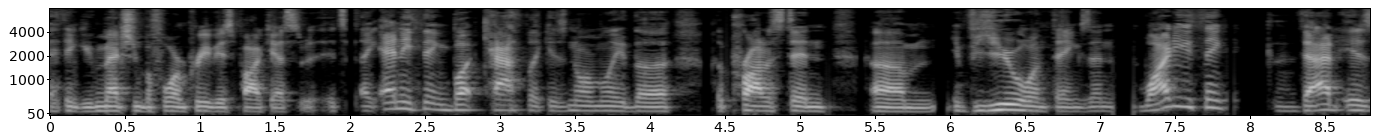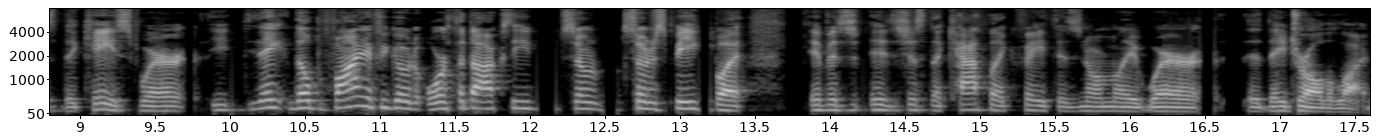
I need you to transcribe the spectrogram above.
I think you mentioned before in previous podcasts it's like anything but Catholic is normally the the Protestant um, view on things and why do you think that is the case where they they'll be fine if you go to orthodoxy so so to speak but if it's it's just the Catholic faith is normally where they draw the line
